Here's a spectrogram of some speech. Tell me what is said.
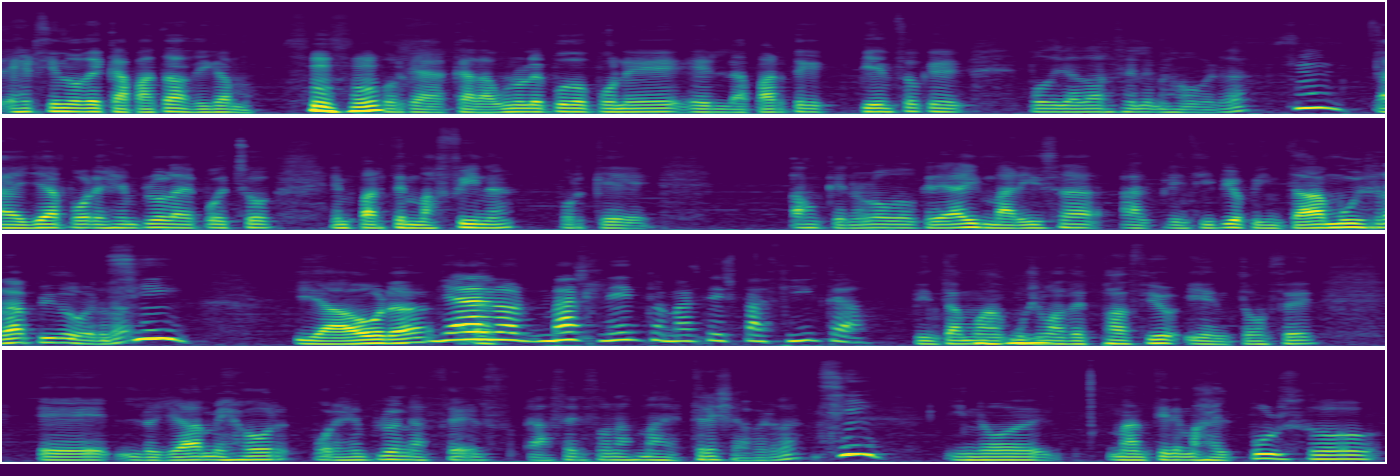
ejerciendo de capataz, digamos. Ujú. Porque a cada uno le puedo poner en la parte que pienso que podría dársele mejor, ¿verdad? Mm. A ella, por ejemplo, la he puesto en partes más finas, porque, aunque no lo creáis, Marisa al principio pintaba muy rápido, ¿verdad? Sí, Y ahora ya eh, era lo más lento, más despacito. pintamos a- mucho más despacio y entonces eh, lo lleva mejor, por ejemplo, en hacer, hacer zonas más estrechas, ¿verdad? Sí, Y no eh, mantiene más el pulso.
